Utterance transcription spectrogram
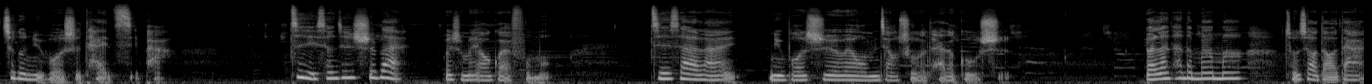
这个女博士太奇葩，自己相亲失败为什么要怪父母？接下来。女博士为我们讲述了她的故事。原来她的妈妈从小到大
